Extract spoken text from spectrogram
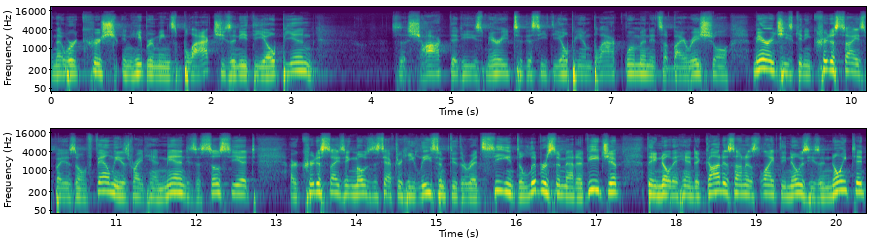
And that word Cush in Hebrew means black. She's an Ethiopian. It's a shock that he's married to this Ethiopian black woman. It's a biracial marriage. He's getting criticized by his own family. His right hand man, his associate, are criticizing Moses after he leads them through the Red Sea and delivers them out of Egypt. They know the hand of God is on his life. They know he's anointed,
